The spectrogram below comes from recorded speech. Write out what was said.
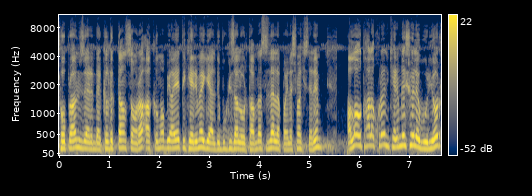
toprağın üzerinde kıldıktan sonra aklıma bir ayet-i kerime geldi bu güzel ortamda sizlerle paylaşmak istedim. Allahu Teala Kur'an-ı Kerim'de şöyle buyuruyor.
